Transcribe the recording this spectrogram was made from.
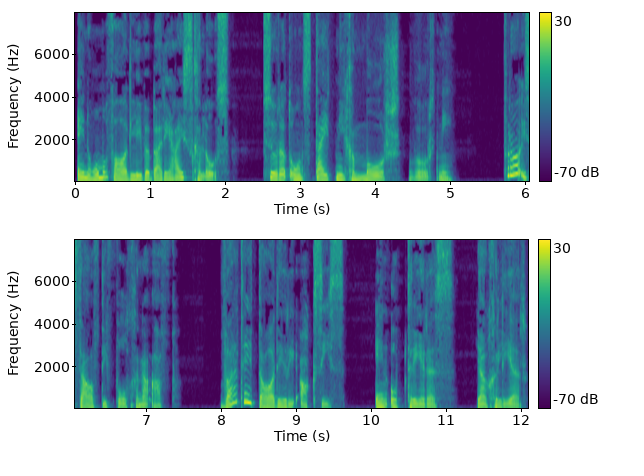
en hom of haar liewe by die huis gelos sodat ons tyd nie gemors word nie. Vra jouself die volgende af. Wat het daardie reaksies en optredes jou geleer?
